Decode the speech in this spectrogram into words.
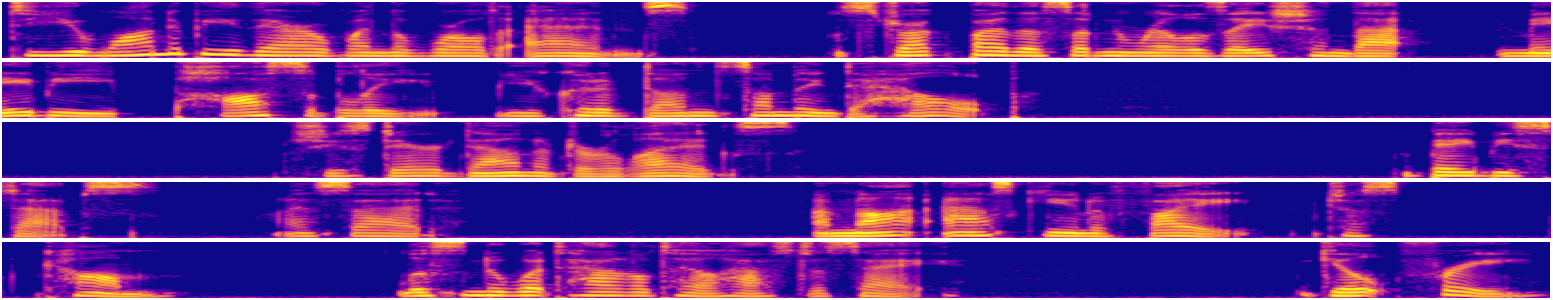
do you want to be there when the world ends? Struck by the sudden realization that maybe, possibly, you could have done something to help. She stared down at her legs. Baby steps, I said. I'm not asking you to fight. Just come. Listen to what Tattletale has to say. Guilt free.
